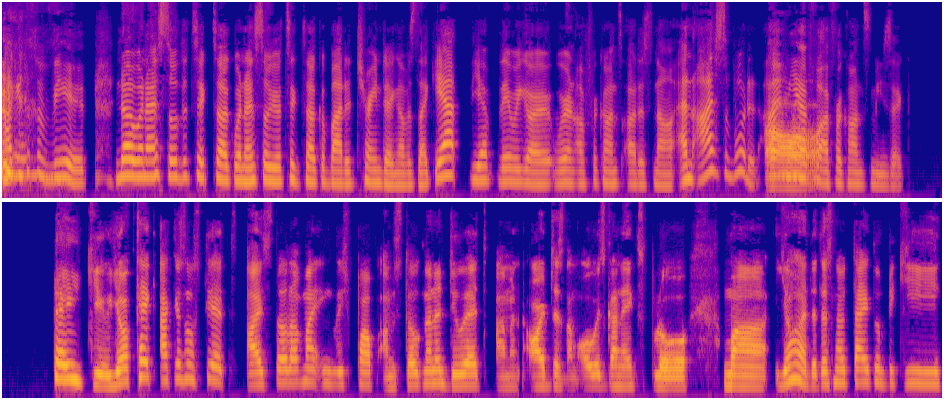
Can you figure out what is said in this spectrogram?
I get weird. No, when I saw the TikTok, when I saw your TikTok about it trending, I was like, yep, yep, there we go. We're an Afrikaans artist now. And I support it. I'm here for Afrikaans music. Thank you. Yo, kyk, ek is nog steeds I still love my English pop. I'm still going to do it. I'm an artist. I'm always going to explore. Maar ja, dit is nou tyd om bietjie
